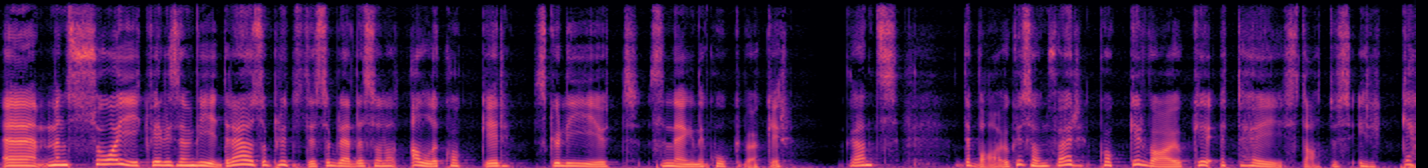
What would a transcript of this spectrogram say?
Eh, men så gikk vi liksom videre, og så plutselig så ble det sånn at alle kokker skulle gi ut sine egne kokebøker. Det var jo ikke sånn før. Kokker var jo ikke et høystatusyrke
